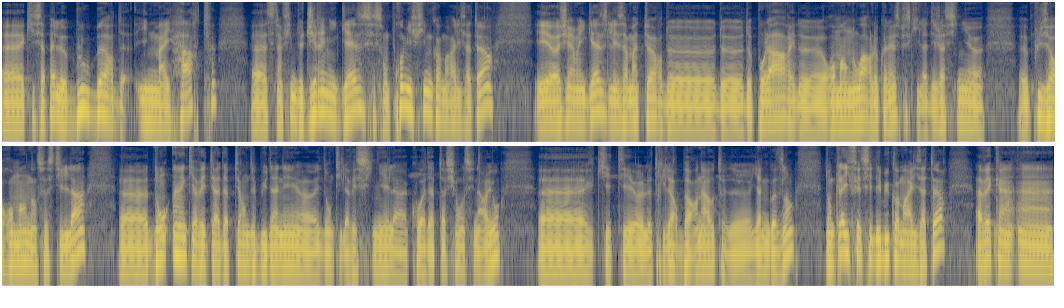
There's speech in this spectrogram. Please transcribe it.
euh, qui s'appelle Bluebird in My Heart. C'est un film de Jeremy Guez, c'est son premier film comme réalisateur. Et euh, Jeremy les amateurs de, de, de polar et de romans noirs le connaissent parce qu'il a déjà signé euh, euh, plusieurs romans dans ce style-là, euh, dont un qui avait été adapté en début d'année et dont il avait signé la co-adaptation au scénario. qui était le thriller Burnout de Yann Gozlan. Donc là, il fait ses débuts comme réalisateur avec un,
